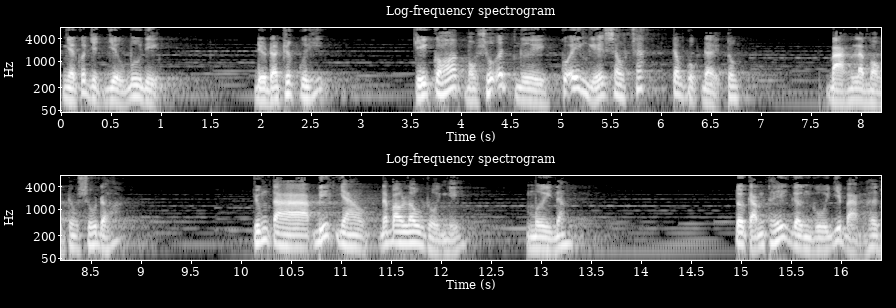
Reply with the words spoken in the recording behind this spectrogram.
nhờ có dịch vụ bưu điện. Điều đó rất quý. Chỉ có một số ít người có ý nghĩa sâu sắc trong cuộc đời tôi. Bạn là một trong số đó. Chúng ta biết nhau đã bao lâu rồi nhỉ? Mười năm. Tôi cảm thấy gần gũi với bạn hơn.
